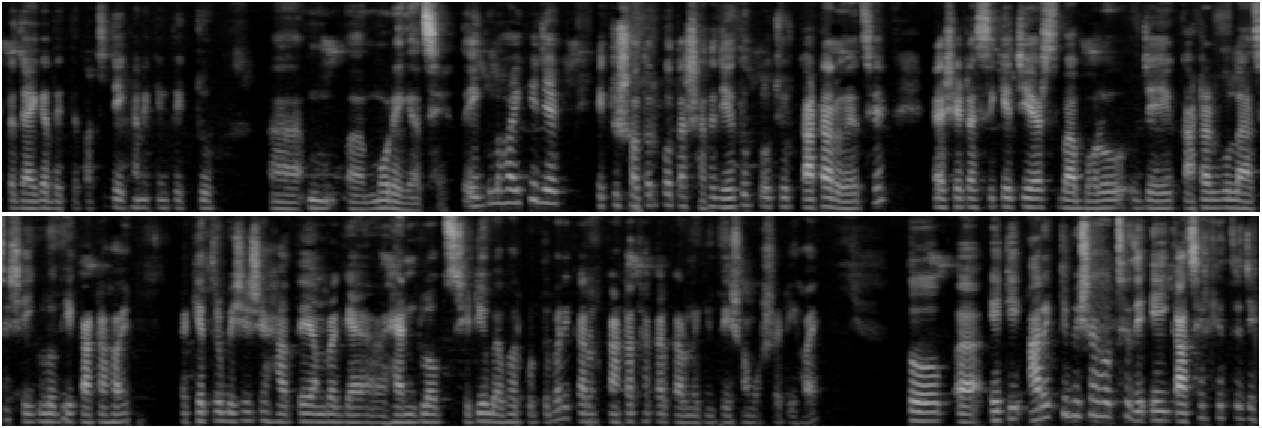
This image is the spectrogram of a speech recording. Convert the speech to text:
একটা জায়গা দেখতে পাচ্ছি যে এখানে কিন্তু একটু মরে গেছে। তো এইগুলো হয় কি যে, একটু সতর্কতার সাথে যেহেতু প্রচুর কাটা রয়েছে সেটা সিকেচিয়ার্স বা বড় যে কাটারগুলো আছে সেইগুলো দিয়ে কাটা হয়। ক্ষেত্র বিশেষে হাতে আমরা হ্যান্ড গ্লোভস সেটিও ব্যবহার করতে পারি, কারণ কাঁটা থাকার কারণে কিন্তু এই সমস্যাটি হয়। তো এটি আরেকটি বিষয় হচ্ছে যে এই গাছের ক্ষেত্রে যে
